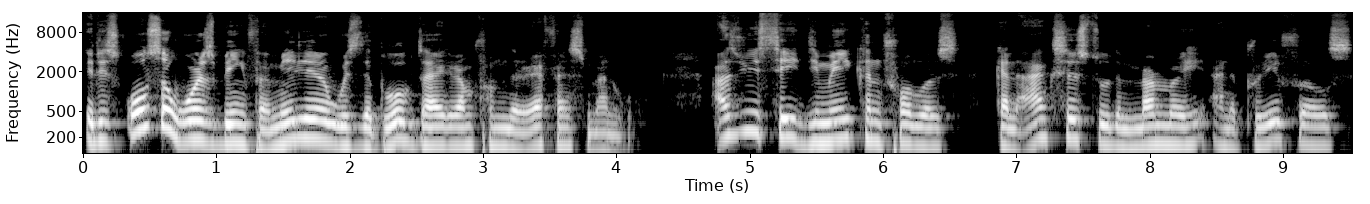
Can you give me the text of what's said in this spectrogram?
It is also worth being familiar with the block diagram from the reference manual. As you see, DMA controllers can access to the memory and the peripherals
